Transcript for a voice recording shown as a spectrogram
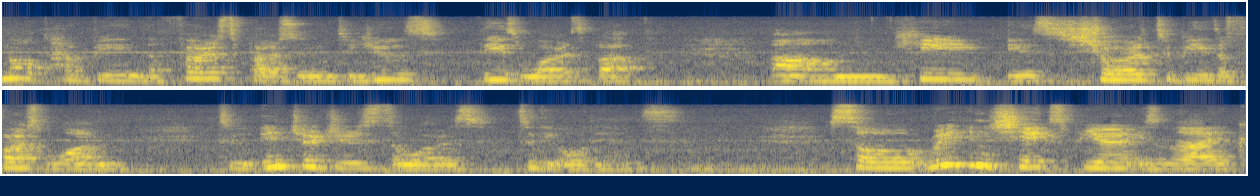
not have been the first person to use these words, but um, he is sure to be the first one to introduce the words to the audience. So reading Shakespeare is like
